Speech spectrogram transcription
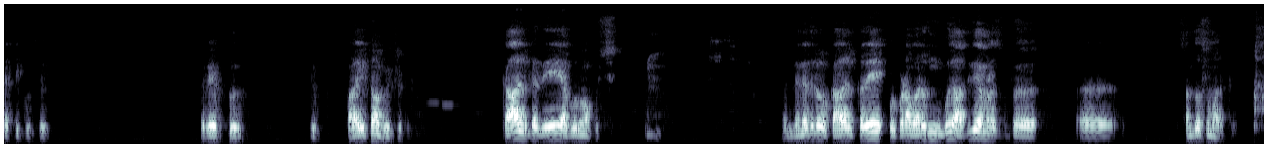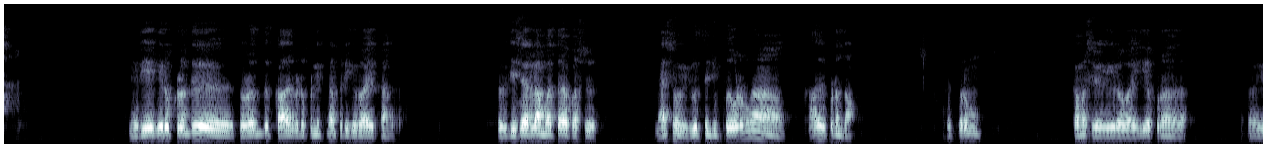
கத்தி குத்து ரேப்பு இது பல ஐட்டம் போயிட்டு இருக்கு. கால் கதையே அபூர்வமா போச்சு. அந்த நேரத்தில் ஒரு காதல் கதை ஒரு படம் வரும்போது அதுவே மனசுக்கு சந்தோஷமா இருக்கு. நிறைய ஹீரோக்கள் வந்து தொடர்ந்து காதல் கதை பண்ணி தான் பெரிய ஹீரோ ஆயிருக்காங்க. இப்போ விஜய் சார்லாம் பார்த்தா ஃபர்ஸ்ட் மேக்ஸிமம் இருபத்தஞ்சி முப்பது படம்லாம் காதல் படம் தான். அதுக்கப்புறம் கமர்ஷியல் ஹீரோவாகி அப்புறம்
